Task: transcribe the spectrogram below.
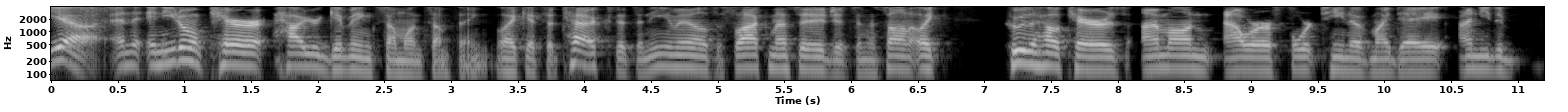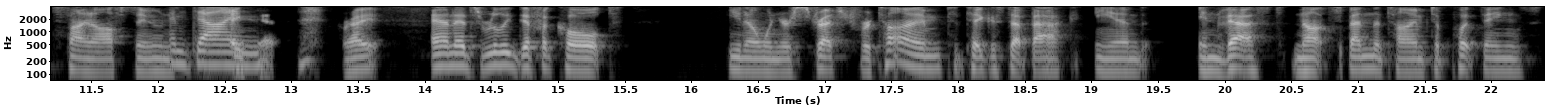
Yeah. And and you don't care how you're giving someone something. Like it's a text it's an email it's a slack message it's an asana. Like who the hell cares? I'm on hour 14 of my day. I need to sign off soon. I'm done. it, right? And it's really difficult, you know, when you're stretched for time to take a step back and invest, not spend the time to put things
